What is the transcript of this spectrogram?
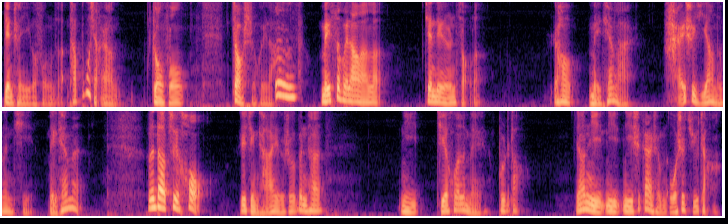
变成一个疯子，他不想让装疯，照实回答。嗯，每次回答完了，鉴定人走了，然后每天来还是一样的问题，每天问，问到最后，这警察也就说问他，你结婚了没？不知道。然后你你你是干什么的？我是局长。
